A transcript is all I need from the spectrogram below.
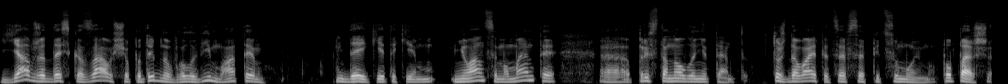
Я вже десь казав, що потрібно в голові мати деякі такі нюанси, моменти е, при встановленні тенту. Тож давайте це все підсумуємо. По-перше,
